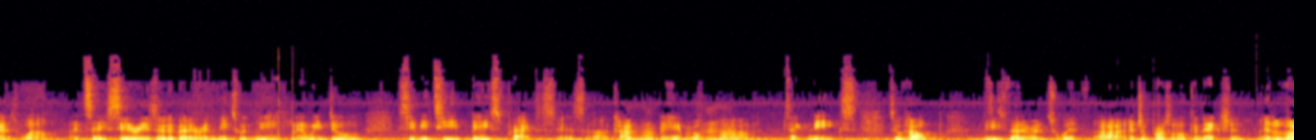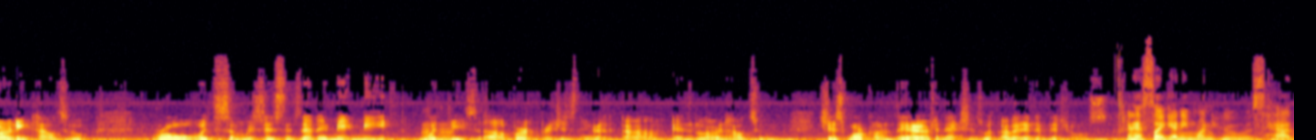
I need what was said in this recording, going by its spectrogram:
as well. It's a series that a veteran meets with me, and we do CBT based practices, uh, cognitive Mm-hmm. behavioral um, techniques to help these veterans with uh, interpersonal connection and learning how to roll with some resistance that they may meet with Mm-hmm. these uh, burnt bridges there um, and learn how to just work on their connections with other individuals. And it's like anyone who's had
